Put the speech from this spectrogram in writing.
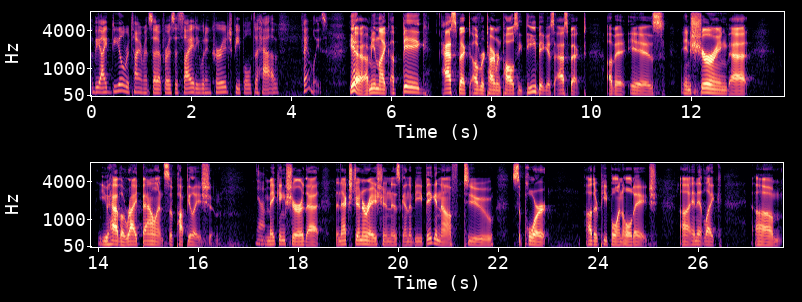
the ideal retirement setup for a society would encourage people to have families. Yeah, I mean, like a big aspect of retirement policy, the biggest aspect of it is ensuring that you have a right balance of population. Yeah. Making sure that the next generation is going to be big enough to support other people in old age. Uh, and it like, um,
